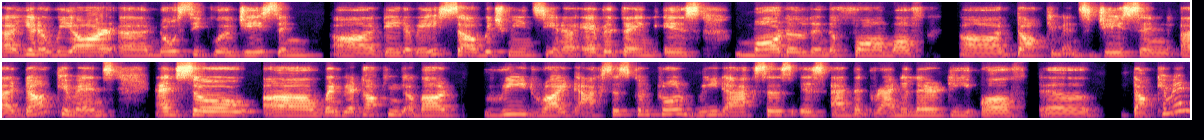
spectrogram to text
uh, you know, we are a NoSQL JSON uh, database, which means, you know, everything is modeled in the form of uh, documents, JSON uh, documents. And so when we're talking about read write access control, read access is at the granularity of the document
